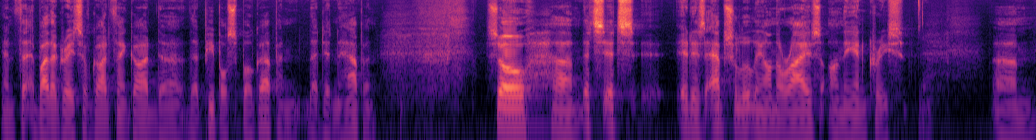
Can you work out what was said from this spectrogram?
and th- by the grace of God, thank God uh, that people spoke up, and that didn't happen. So um, it's, it's, it is absolutely on the rise, on the increase. Yeah. Um,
